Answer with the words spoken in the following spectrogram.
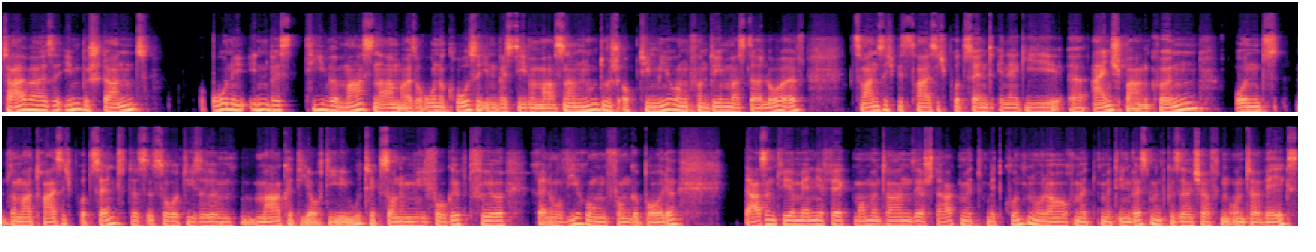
teilweise im Bestand ohne investive Maßnahmen, also ohne große investive Maßnahmen, nur durch Optimierung von dem, was da läuft, 20 bis 30 Prozent Energie äh, einsparen können Und wir mal, 30 Prozent, das ist so diese Marke, die auch die EU-Taxonomie vorgibt für Renovierung von Gebäude. Da sind wir im Endeffekt momentan sehr stark mit, mit Kunden oder auch mit, mit Investmentgesellschaften unterwegs.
